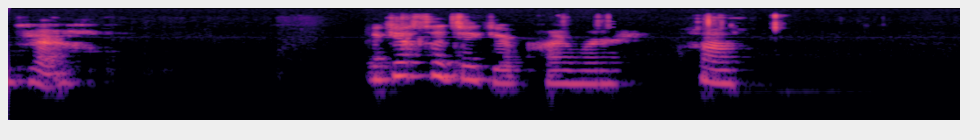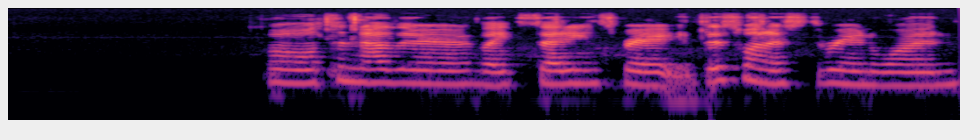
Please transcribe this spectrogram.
Okay. I guess I did get primer. Huh. Well, it's another, like, setting spray. This one is 3-in-1.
